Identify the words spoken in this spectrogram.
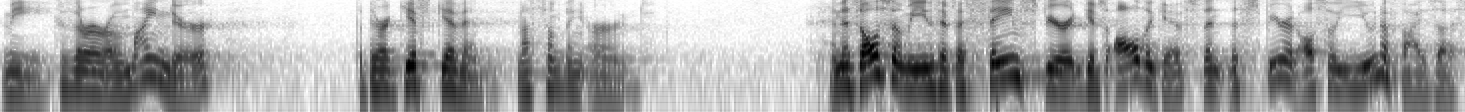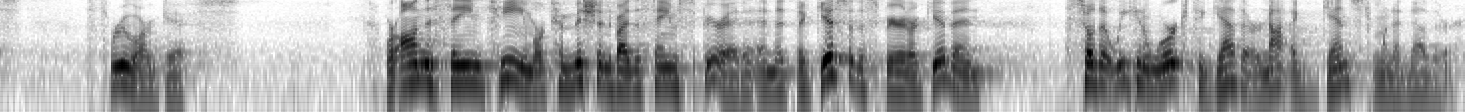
me, because they're a reminder that they're a gift given, not something earned. And this also means if the same Spirit gives all the gifts, then the Spirit also unifies us through our gifts. We're on the same team. We're commissioned by the same Spirit. And that the gifts of the Spirit are given so that we can work together, not against one another.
